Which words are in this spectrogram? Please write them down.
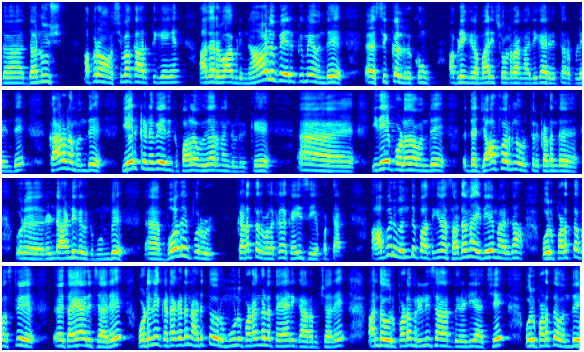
த- தனுஷ் அப்புறம் சிவகார்த்திகேயன் அதர்வா இப்படி நாலு பேருக்குமே வந்து சிக்கல் இருக்கும் அப்படிங்கிற மாதிரி சொல்கிறாங்க அதிகாரி தரப்புலேருந்து காரணம் வந்து ஏற்கனவே இதுக்கு பல உதாரணங்கள் இருக்குது இதே போல தான் வந்து இந்த ஜாஃபர்னு ஒருத்தர் கடந்த ஒரு ரெண்டு ஆண்டுகளுக்கு முன்பு போதைப்பொருள் கடத்தல் வழக்கில் கைது செய்யப்பட்டார். அவர் வந்து பார்த்தீங்கன்னா சடனாக இதே மாதிரி தான் ஒரு படத்தை ஃபஸ்ட்டு தயாரித்தார் உடனே கடகடன் அடுத்த ஒரு மூணு படங்களை தயாரிக்க ஆரம்பித்தார் அந்த ஒரு படம் ரிலீஸ் ஆகிறதுக்கு ரெடி ஆச்சு. ஒரு படத்தை வந்து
